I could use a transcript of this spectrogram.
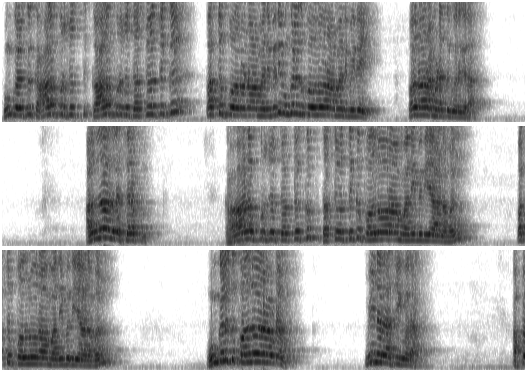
உங்களுக்கு காலப்புருஷத்து காலப்புருஷ தத்துவத்துக்கு பத்து பதினொன்றாம் அதிபதி உங்களுக்கு பதினோராம் அதிபதி பதினோராம் இடத்துக்கு வருகிறார். அதுதான் அதில் சிறப்பு. காலப்புருஷ தத்துக்கு தத்துவத்துக்கு பதினோராம் அதிபதியானவன் பத்து பதினோராம் அதிபதியானவன் உங்களுக்கு பதினோராம் இடம். மீனராசிக்கு வரார். அப்ப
